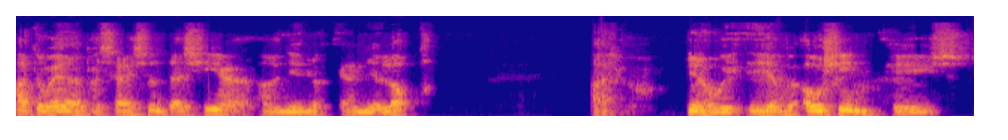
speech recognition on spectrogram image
at the way they're this year and you and you look at, you know, you have Oisín who's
